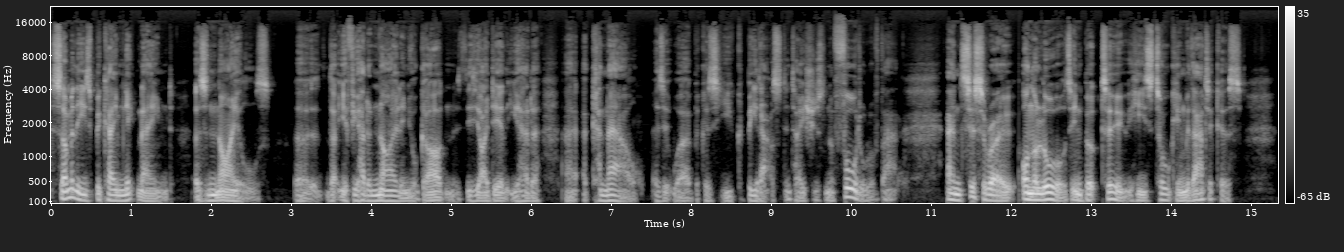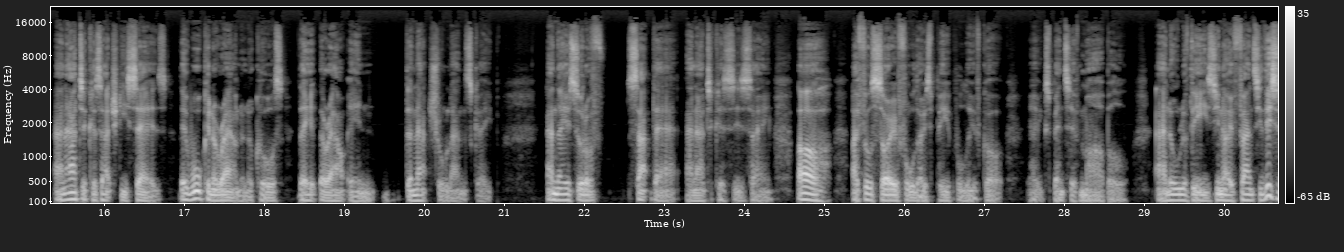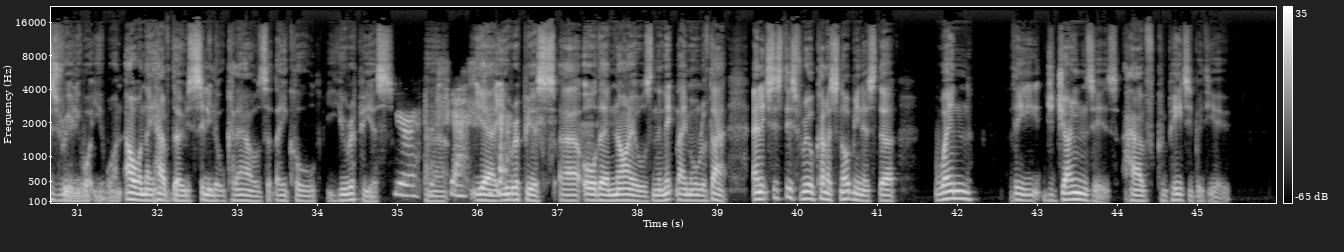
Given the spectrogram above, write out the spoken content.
Some of these became nicknamed as Niles. Uh, that if you had a Nile in your garden, the idea that you had a, a, a canal, as it were, because you could be that ostentatious and afford all of that. And Cicero, on the Laws in Book Two, he's talking with Atticus, and Atticus actually says they're walking around, and of course they they're out in the natural landscape, and they sort of sat there, and Atticus is saying, "Oh, I feel sorry for all those people who've got you know, expensive marble." And all of these, you know, fancy. This is really what you want. Oh, and they have those silly little canals that they call Euripius. Europe, uh, yes. yeah, Euripius, uh, or their Niles and the nickname, all of that. And it's just this real kind of snobbiness that when the Joneses have competed with you,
